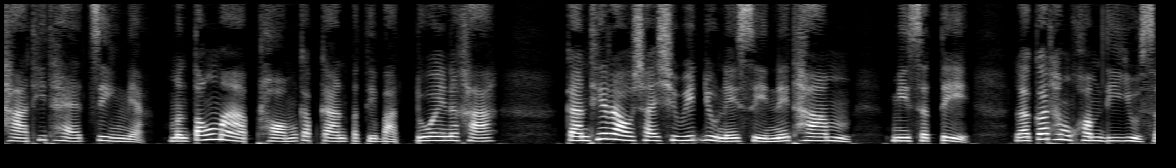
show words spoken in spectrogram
ธาที่แท้จริงเนี่ยมันต้องมาพร้อมกับการปฏิบัติด้วยนะคะ การที่เราใช้ชีวิตอยู่ในศีลในธรรม มีสติ แล้วก็ทำความดีอยู่เส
